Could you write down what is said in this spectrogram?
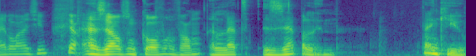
I Idolize You. Ja. En zelfs een cover van Led Zeppelin. Thank you.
